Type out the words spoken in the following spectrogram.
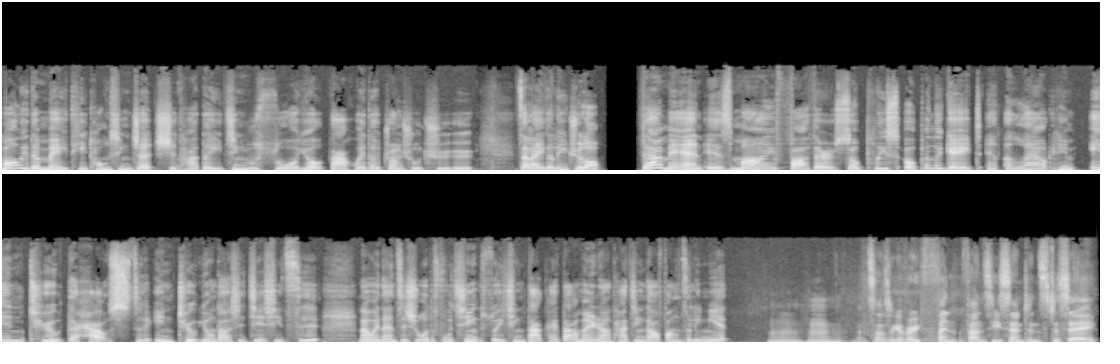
Molly 的媒体通行证使她得以进入所有大会的专属区域。再来一个例句喽。That man is my father, so please open the gate and allow him into the house. 这个 into 用到是介系词。那位男子是我的父亲，所以请打开大门，让他进到房子里面。Mm hmm. That sounds like a very fancy sentence to say.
